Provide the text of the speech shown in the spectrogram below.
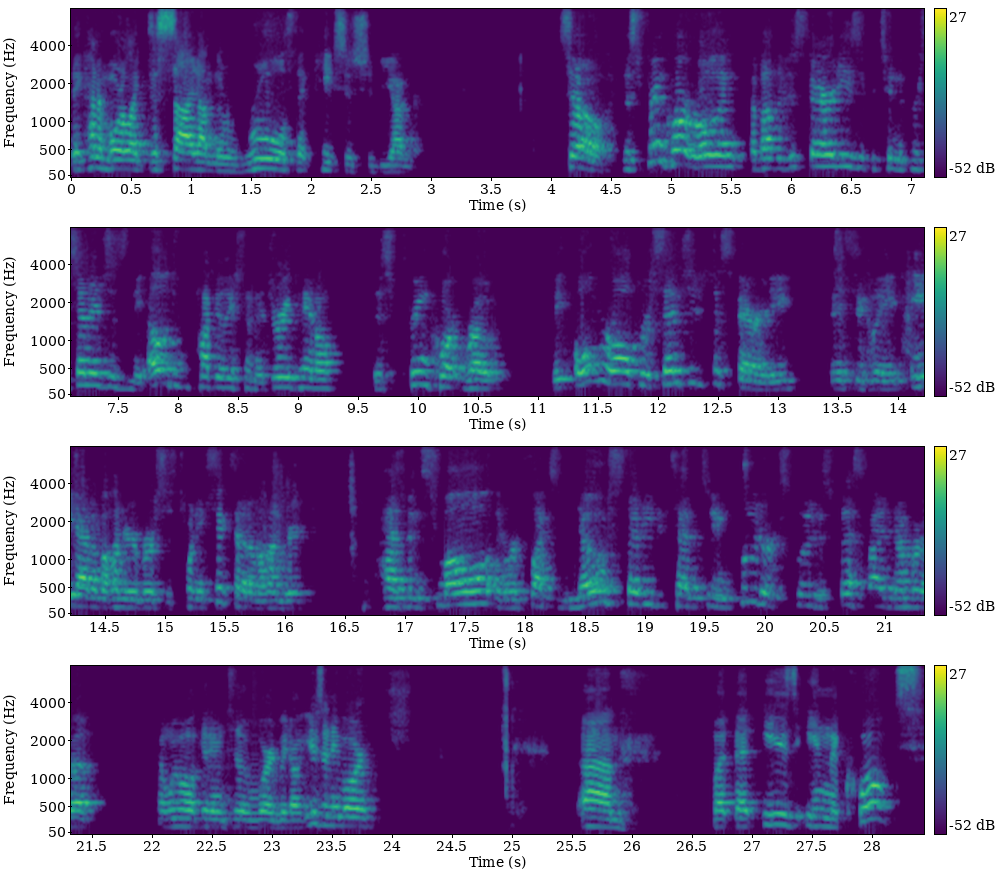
They kind of more like decide on the rules that cases should be under. So the Supreme Court ruling about the disparities between the percentages and the eligible population on the jury panel, the Supreme Court wrote the overall percentage disparity, basically eight out of 100 versus 26 out of 100, has been small and reflects no studied attempt to include or exclude a specified number of and we won't get into the word we don't use anymore. Um, but that is in the quotes.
